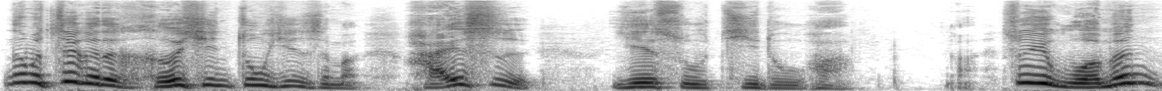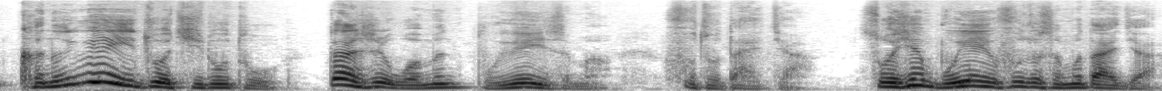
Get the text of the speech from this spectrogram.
那么这个的核心中心是什么？还是耶稣基督哈啊？所以我们可能愿意做基督徒，但是我们不愿意什么付出代价。首先不愿意付出什么代价？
